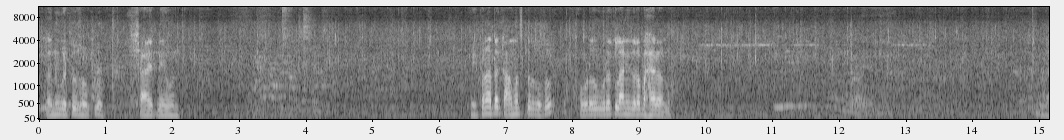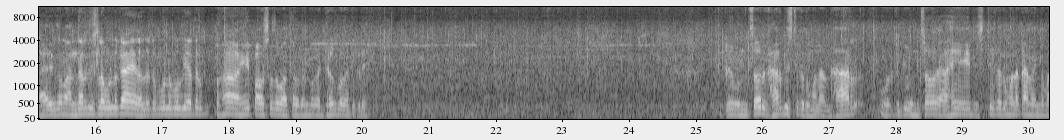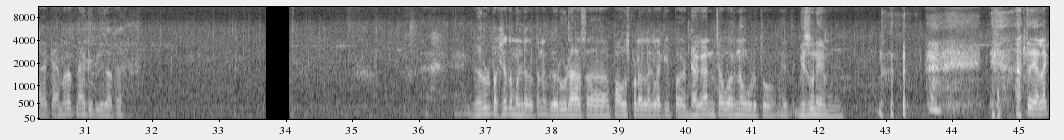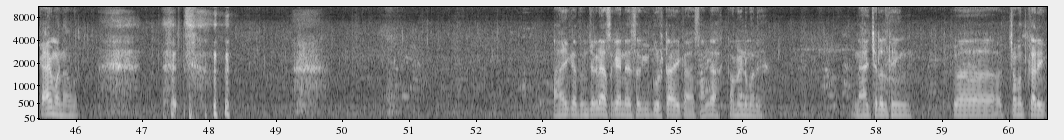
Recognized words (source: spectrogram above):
तनू गट्टू झोपलेत. शाळेत नाही येऊन मी पण आता कामच करत होतो. थोडं उरकलं आणि जरा बाहेर आलो. बाहेर एकदम अंधार दिसला. बोललो काय झालं? तर बोललो बघूया तर. हा हे पावसाचं वातावरण बघा ढग बघा तिकडे. तिकडे उंचावर घार दिसते का तुम्हाला? घार व किती उंचावर आहे. दिसते का तुम्हाला काय माहिती माझ्या कॅमेरात नाही टिपली जात आहे. गरुड पक्षाचं म्हणलं जातं ना. गरुड हा असा पाऊस पडायला लागला की प ढगांच्या वरनं उडतो. म्हणजे भिजू नये म्हणून. आता याला काय म्हणावं? आहे का? तुमच्याकडे असं काही नैसर्गिक गोष्ट आहे का? सांगा कमेंटमध्ये. नॅचरल थिंग किंवा चमत्कारिक.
